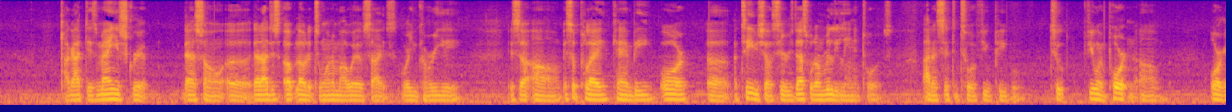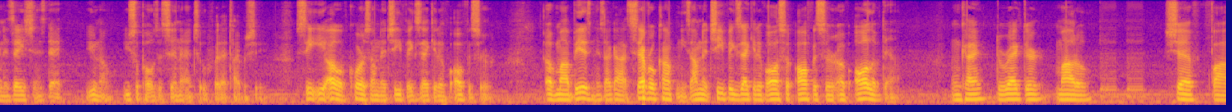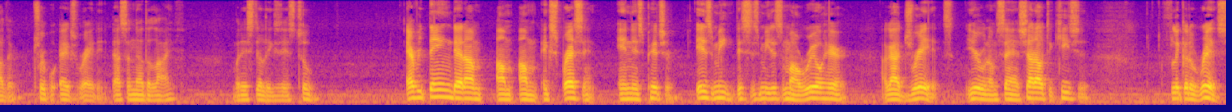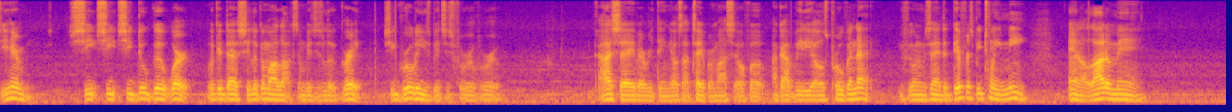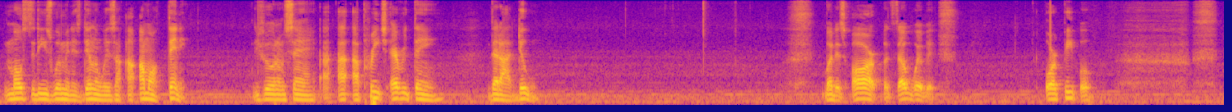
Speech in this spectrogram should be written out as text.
I got this manuscript that's on uh that I just uploaded to one of my websites where you can read it. It's a um it's a play, can be, or uh, a TV show series. That's what I'm really leaning towards. I done sent it to a few people, to few important um organizations that, you know, you supposed to send that to for that type of shit. CEO, of course, I'm the chief executive officer of my business. I got several companies. I'm the chief executive officer of all of them. Okay? Director, model, chef, father, triple X rated. That's another life. But it still exists too. Everything that I'm I'm I'm expressing in this picture is me. This is me. This is my real hair. I got dreads. You hear what I'm saying? Shout out to Keisha. Flick of the wrist. You hear me? She she she do good work. Look at that She Look at my locks. Them bitches look great. She grew these bitches for real, for real. I shave everything else. I taper myself up. I got videos proving that. You feel what I'm saying? The difference between me and a lot of men, most of these women is dealing with is I, I'm authentic. You feel what I'm saying? I, I, I preach everything that I do. But it's hard for some women or people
